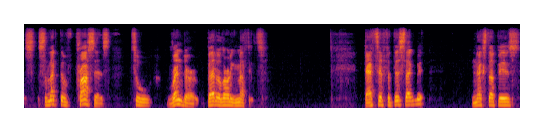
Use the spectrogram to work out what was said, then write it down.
selective process to render better learning methods. That's it for this segment. Next up is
